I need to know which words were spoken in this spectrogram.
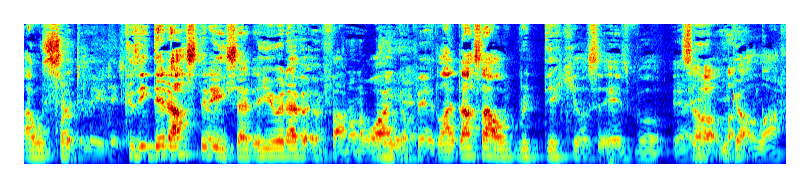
I won't So put deluded. because he did ask, didn't he? He said, "Are you an Everton fan on a wind up Yeah. here?" Like that's how ridiculous it is. But yeah, So, you, you got to laugh.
